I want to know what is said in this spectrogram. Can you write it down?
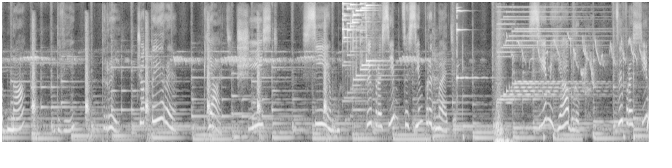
Одна, дві, три, чотири, п'ять, шість, сім. Цифра сім це сім предметів. Сім яблук. Цифра сім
